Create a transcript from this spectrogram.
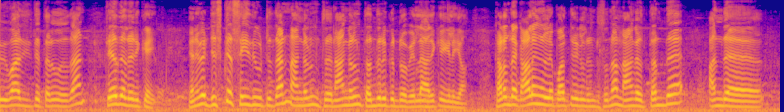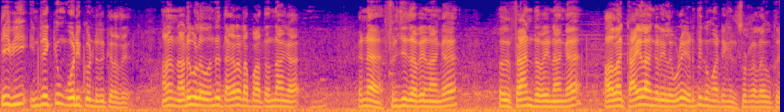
விவாதித்து தருவது தான் தேர்தல் அறிக்கை. எனவே டிஸ்கஸ் செய்துவிட்டு தான் நாங்களும் நாங்களும் தந்திருக்கின்றோம் எல்லா அறிக்கைகளையும். கடந்த காலங்களில் பார்த்தீர்கள் என்று சொன்னால் நாங்கள் தந்த அந்த டிவி இன்றைக்கும் ஓடிக்கொண்டிருக்கிறது. ஆனால் நடுவில் வந்து தகர டப்பா தந்தாங்க. என்ன ஃப்ரிட்ஜு தரையினாங்க ஃபேன் தரையினாங்க. அதெல்லாம் காயலாங்கடையில் கூட எடுத்துக்க மாட்டேங்குது சொல்கிற அளவுக்கு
